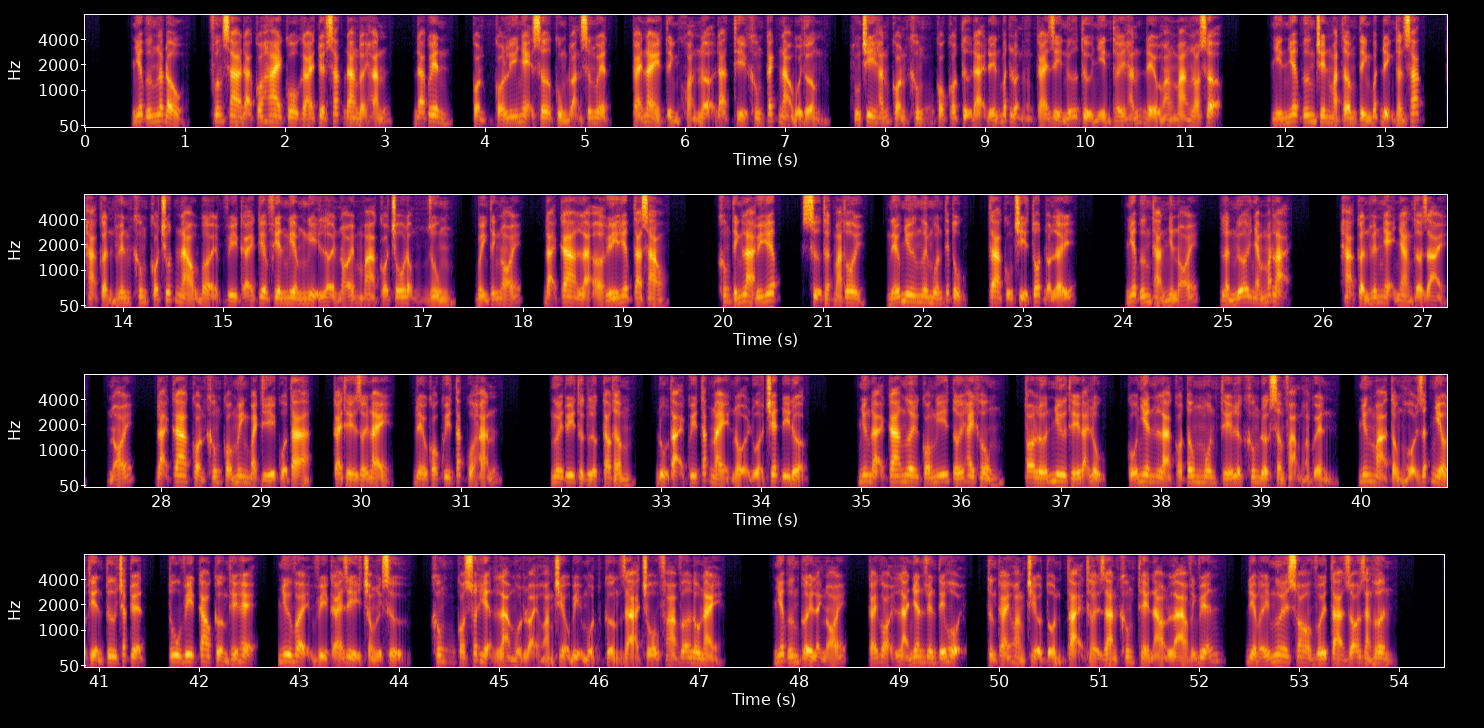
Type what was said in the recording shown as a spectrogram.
Nhấp ứng lắc đầu, phương xa đã có hai cô gái tuyệt sắc đang đợi hắn, đã quên, còn có lý nhẹ sơ cùng đoạn sương nguyệt, cái này tình khoản nợ đã thì không cách nào bồi thường thú chi hắn còn không có có tự đại đến bất luận cái gì nữ tử nhìn thấy hắn đều hoang mang lo sợ. Nhìn nhiếp ưng trên mặt âm tình bất định thân sắc, hạ cẩn huyên không có chút nào bởi vì cái kia phiên nghiêm nghị lời nói mà có chỗ động dùng bình tĩnh nói, đại ca là ở uy hiếp ta sao? Không tính là uy hiếp, sự thật mà thôi, nếu như ngươi muốn tiếp tục, ta cũng chỉ tốt đ ó lấy nhiếp ưng thản nhiên nói, lần nữa nhắm mắt lại. Hạ cần huyên nhẹ nhàng thở dài, nói, đại ca còn không có minh bạch lý của ta, cái thế giới này đều có quy tắc của hắn. Ngươi tuy thực lực cao thâm, đủ tại quy tắc này nội đùa chết đi được. Nhưng đại ca ngươi có nghĩ tới hay không, to lớn như thế đại lục, cố nhiên là có tông môn thế lực không được xâm phạm hoàng quyền, nhưng mà tổng hội rất nhiều thiền tư chắc tuyệt, tu vi cao cường thế hệ, như vậy vì cái gì trong lịch sử không có xuất hiện là một loại hoàng triều bị một cường giả chỗ phá vỡ đâu này? Nhiếp ưng cười lạnh nói, cái gọi là nhân duyên tế hội, từng cái hoàng triều tồn tại thời gian không thể nào là vĩnh viễn điểm ấy ngươi so với ta rõ ràng hơn.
